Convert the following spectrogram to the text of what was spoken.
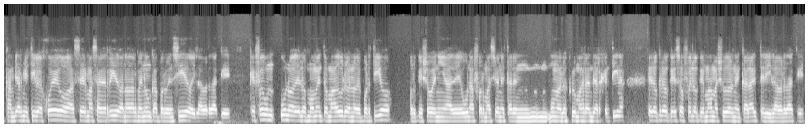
cambiar mi estilo de juego, a ser más aguerrido, a no darme nunca por vencido. Y la verdad que, que fue un, uno de los momentos más duros en lo deportivo porque yo venía de una formación, estar en uno de los clubes más grandes de Argentina, pero creo que eso fue lo que más me ayudó en el carácter y la verdad que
